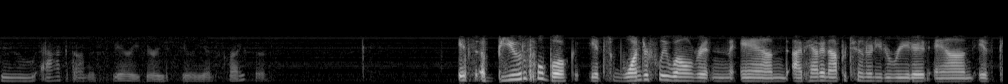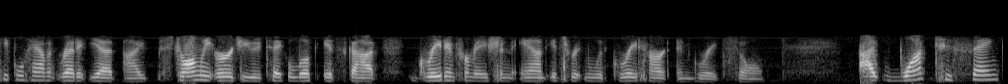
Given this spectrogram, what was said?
to act on this very, very serious crisis. It's a beautiful book. It's wonderfully well written, and I've had an opportunity to read it. And if people haven't read it yet, I strongly urge you to take a look. It's got great information, and it's written with great heart and great soul. I want to thank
